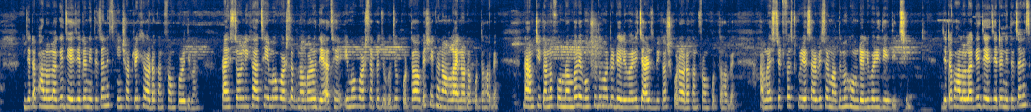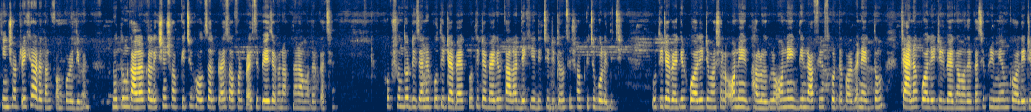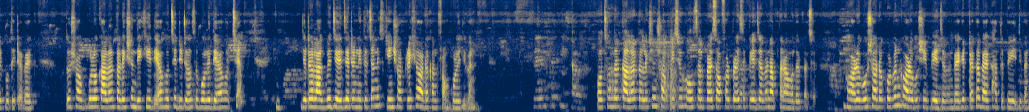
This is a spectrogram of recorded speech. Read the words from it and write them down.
যেটা ভালো লাগে, যে যেটা নিতে চান স্ক্রিনশট রেখে অর্ডার কনফার্ম করে দিবেন। প্রাইসটাও লেখা আছে ইমো হোয়াটসঅ্যাপ নাম্বারও দেওয়া আছে। ইমো হোয়াটসঅ্যাপে যোগাযোগ করতে হবে, সেখানে অনলাইন অর্ডার করতে হবে। নাম, ঠিকানা ফোন নাম্বার এবং শুধুমাত্র ডেলিভারি চার্জ বিকাশ করে অর্ডার কনফার্ম করতে হবে। আমরা স্টেট ফার্স্ট কুরিয়ার সার্ভিসের মাধ্যমে হোম ডেলিভারি দিয়ে দিচ্ছি। যেটা ভালো লাগে, যে যেটা নিতে চান স্ক্রিনশট রেখে অর্ডার কনফার্ম করে দিবেন। নতুন কালার কালেকশন সব কিছু হোলসেল প্রাইস অফার প্রাইসে পেয়ে যাবেন আপনারা আমাদের কাছে। খুব সুন্দর ডিজাইনের প্রতিটা ব্যাগ, প্রতিটা ব্যাগের কালার দেখিয়ে দিচ্ছি ডিটেলসে সব কিছু বলে দিচ্ছি। প্রতিটা ব্যাগের কোয়ালিটি মাসাল অনেক ভালো, এগুলো অনেক দিন রাফ ইউজ করতে পারবেন, একদম চায়না কোয়ালিটির ব্যাগ, আমাদের কাছে প্রিমিয়াম কোয়ালিটির প্রতিটা ব্যাগ। তো সবগুলো কালার কালেকশন দেখিয়ে দেওয়া হচ্ছে ডিটেলসে বলে দেওয়া হচ্ছে। যেটা লাগবে, যে যেটা নিতে চান স্ক্রিনশট রেখে অর্ডার কনফার্ম করে দিবেন। পছন্দের কালার কালেকশন সব কিছু হোলসেল প্রাইস অফার প্রাইসে পেয়ে যাবেন আপনারা আমাদের কাছে। ঘরে বসে অর্ডার করবেন ঘরে বসেই পেয়ে যাবেন। ব্যাগের টাকা ব্যাগ হাতে পেয়ে দিবেন।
